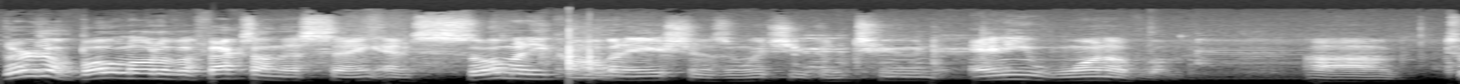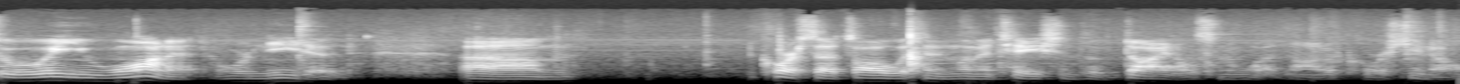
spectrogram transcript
there's a boatload of effects on this thing, and so many combinations in which you can tune any one of them um, to the way you want it or need it. Um, of course, that's all within limitations of dials and whatnot, of course, you know.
